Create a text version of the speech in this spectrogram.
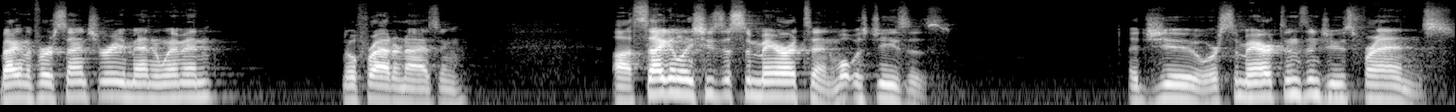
Back in the first century, men and women, no fraternizing. Uh, secondly, she's a Samaritan. What was Jesus? A Jew. or Samaritans and Jews friends?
